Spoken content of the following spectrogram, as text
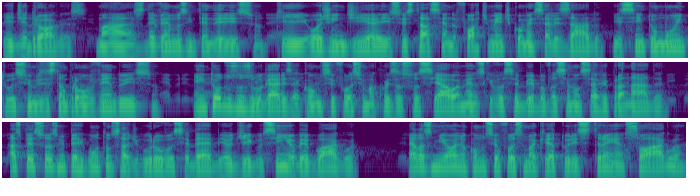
e de drogas, mas devemos entender isso, que hoje em dia isso está sendo fortemente comercializado e sinto muito, os filmes estão promovendo isso. Em todos os lugares é como se fosse uma coisa social, a menos que você beba, você não serve para nada. As pessoas me perguntam, Sadhguru, você bebe? Eu digo, sim, eu bebo água. Elas me olham como se eu fosse uma criatura estranha, só água?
